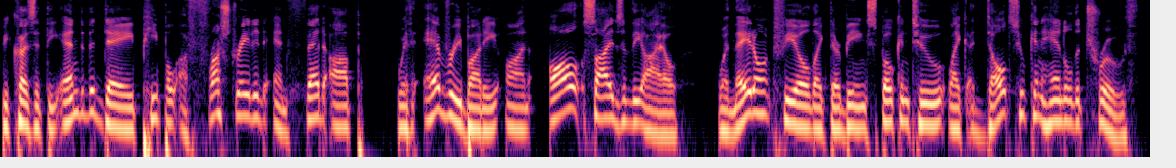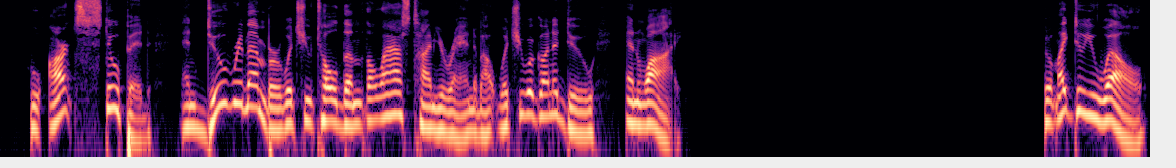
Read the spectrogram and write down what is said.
Because at the end of the day, people are frustrated and fed up with everybody on all sides of the aisle when they don't feel like they're being spoken to like adults who can handle the truth, who aren't stupid, and do remember what you told them the last time you ran about what you were going to do and why. So it might do you well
